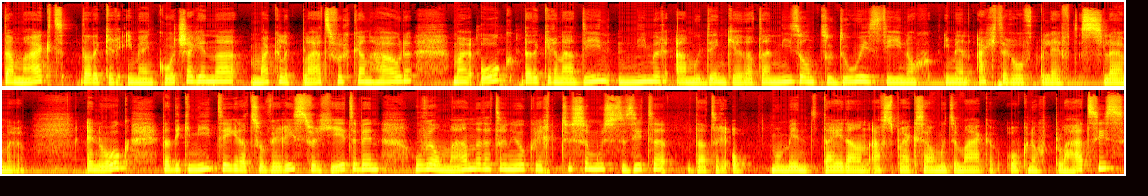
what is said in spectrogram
Dat maakt dat ik er in mijn coachagenda makkelijk plaats voor kan houden, maar ook dat ik er nadien niet meer aan moet denken. Dat dat niet zo'n to-do is die nog in mijn achterhoofd blijft sluimeren. En ook dat ik niet tegen dat zover is vergeten ben hoeveel maanden dat er nu ook weer tussen moesten zitten, dat er op moment dat je dan een afspraak zou moeten maken ook nog plaats is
